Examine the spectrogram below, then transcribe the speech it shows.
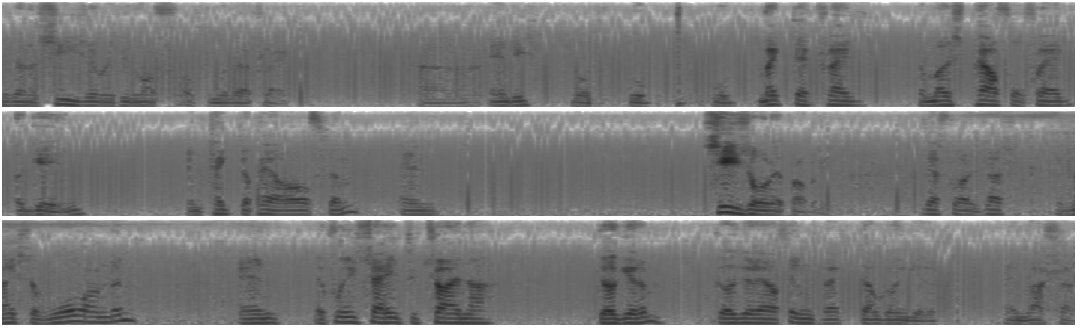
we're going to seize everything off, off them with our flag uh, Andy will will will make that flag the most powerful flag again and take the power off them and seize all their property that's what it does it makes a war on them and if we say to China go get them, go get our things back, they'll go and get it. And Russia,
